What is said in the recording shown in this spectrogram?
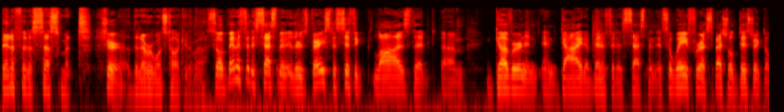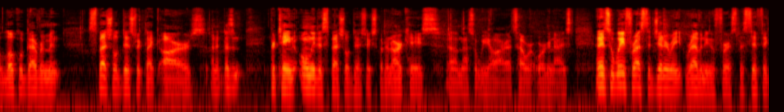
benefit assessment sure. Uh, that everyone's talking about? So, a benefit assessment, there's very specific laws that um, govern and, and guide a benefit assessment. It's a way for a special district, a local government special district like ours, and it doesn't pertain only to special districts, but in our case, um, that's what we are. That's how we're organized, and it's a way for us to generate revenue for a specific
